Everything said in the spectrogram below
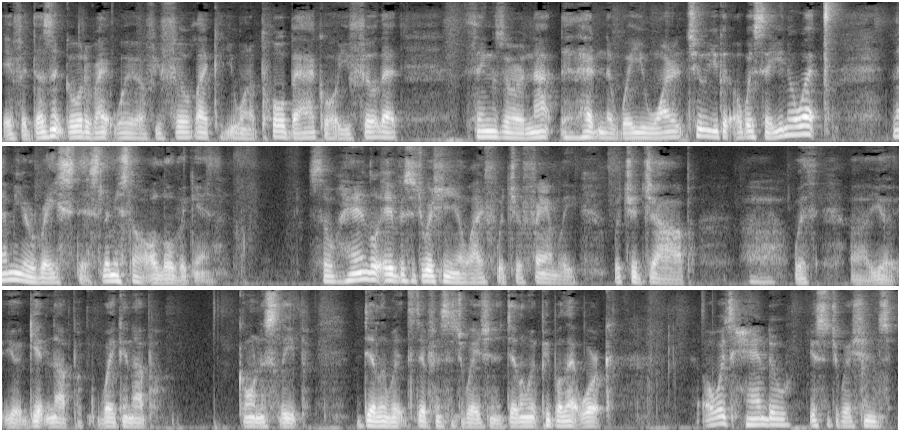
if it doesn't go the right way or if you feel like you want to pull back or you feel that things are not heading the way you want it to, you could always say, you know what? Let me erase this. Let me start all over again. So handle every situation in your life with your family, with your job, uh, with uh, your, your getting up, waking up, going to sleep, dealing with different situations, dealing with people at work. Always handle your situations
